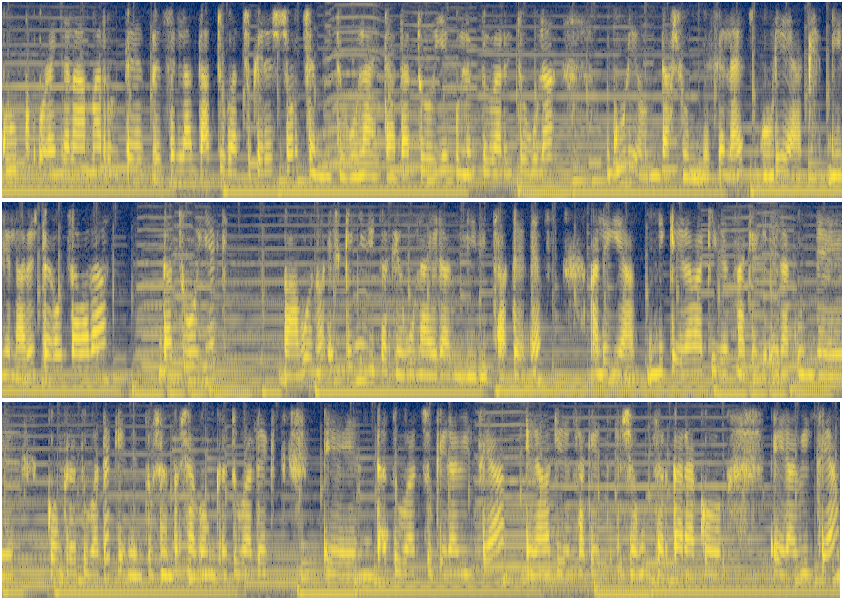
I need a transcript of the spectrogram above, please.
guk orain dela marrute bezala datu batzuk ere sortzen ditugula eta datu horiek ulertu behar ditugula gure ondasun bezala ez? Gureak direla. Beste gauza bada datu horiek ba, bueno, eskaini ditzakegula erabili ditzaten, ez? Alegia, nik erabaki dezake erakunde konkretu batek, eventus enpresa konkretu batek e, datu batzuk erabiltzea, erabaki dezaket segun zertarako erabiltzea,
